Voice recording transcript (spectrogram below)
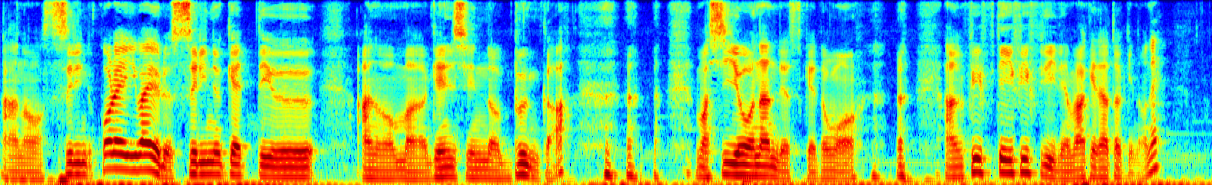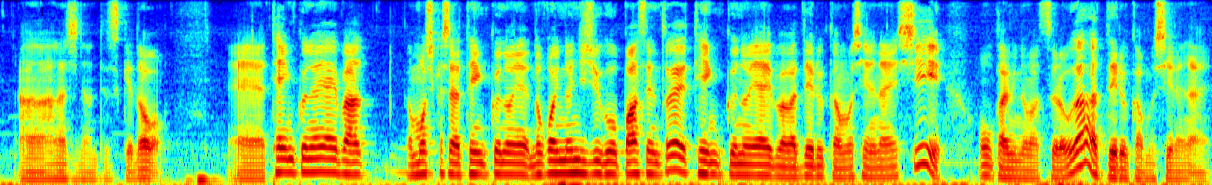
あの、すり、これいわゆるすり抜けっていう、あの、まあ、原神の文化 まあ、仕様なんですけども あの、50-50で負けた時のね、あの話なんですけど、えー、天空の刃、もしかしたら天空の、残りの25%で天空の刃が出るかもしれないし、狼の末路が出るかもしれない。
